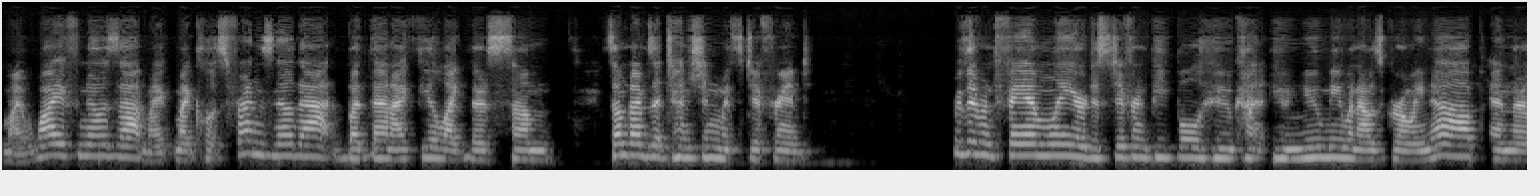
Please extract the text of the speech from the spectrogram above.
my wife knows that, my my close friends know that, but then I feel like there's some sometimes a tension with different with different family or just different people who kind of, who knew me when I was growing up, and they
